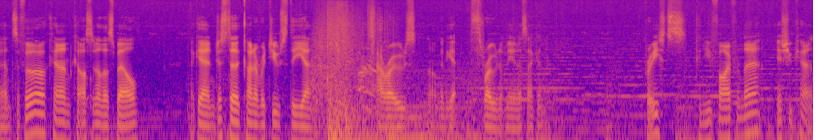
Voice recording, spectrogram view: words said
And Safur can cast another spell. Again, just to kind of reduce the uh, arrows that I'm going to get thrown at me in a second. Priests, can you fire from there? Yes, you can.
